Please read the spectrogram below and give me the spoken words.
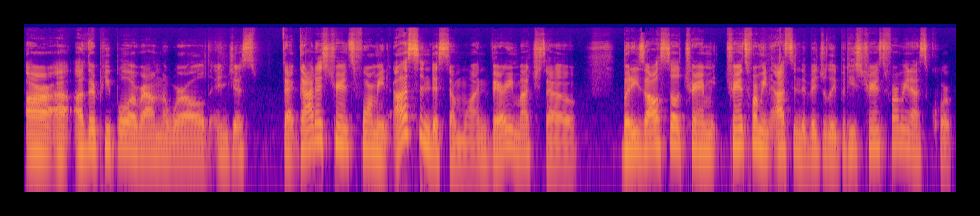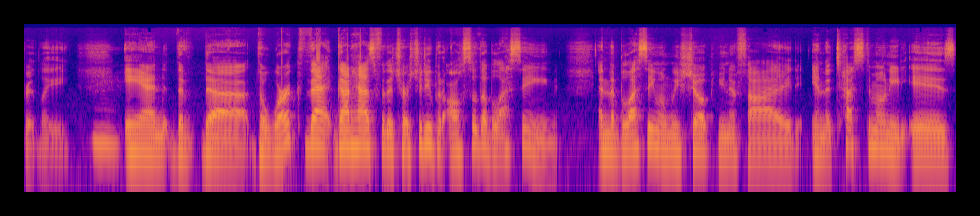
our uh, other people around the world and just that God is transforming us into someone, very much so, but He's also tra- transforming us individually, but He's transforming us corporately. Mm. And the the the work that God has for the church to do, but also the blessing and the blessing when we show up unified. And the testimony is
